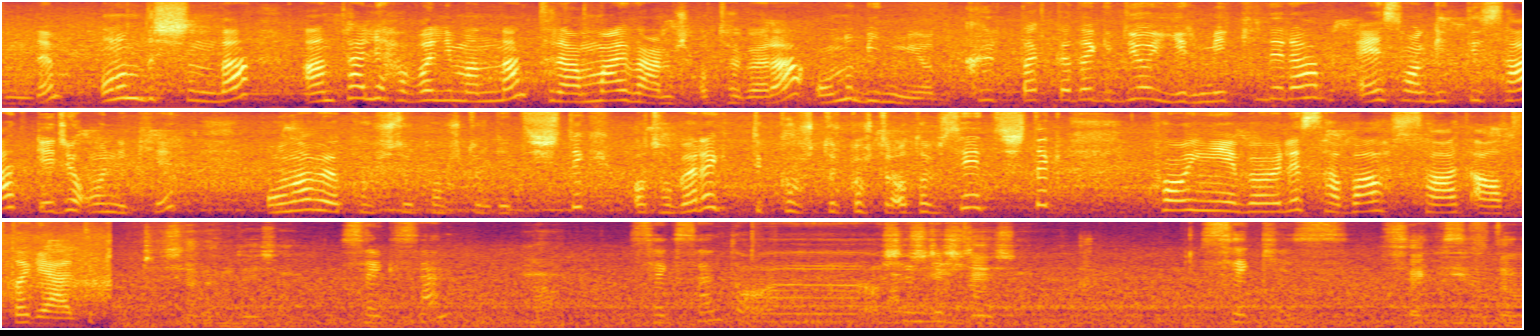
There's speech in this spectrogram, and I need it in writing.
şimdi. Onun dışında Antalya Havalimanı'ndan tramvay varmış otogara. Onu bilmiyordum. 40 dakikada gidiyor 22 lira. En son gittiği saat gece 12. Ona böyle koştur koştur yetiştik. Otogara gittik koştur koştur otobüse yetiştik. Konya'ya böyle sabah saat 6'da geldik. 70. 80? No. 80 to e, 80. 80. 8. 8, 9.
